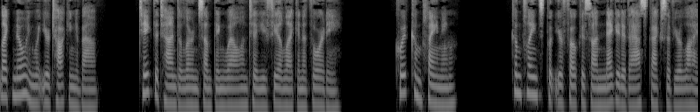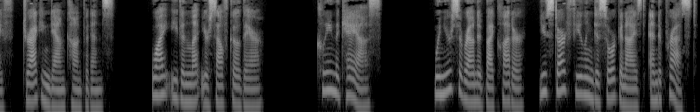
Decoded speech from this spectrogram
like knowing what you're talking about. Take the time to learn something well until you feel like an authority. Quit complaining. Complaints put your focus on negative aspects of your life, dragging down confidence. Why even let yourself go there? Clean the chaos. When you're surrounded by clutter, you start feeling disorganized and depressed.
